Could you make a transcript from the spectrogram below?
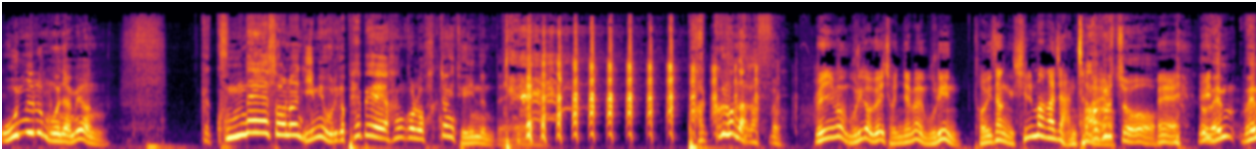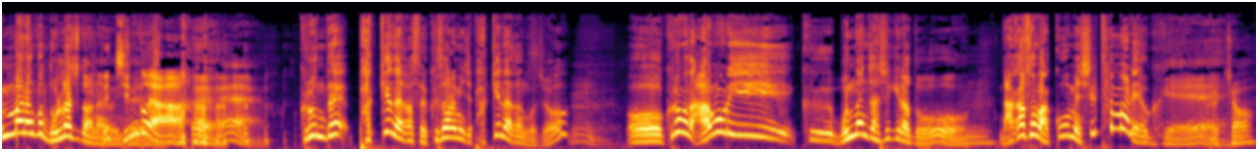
오늘은 뭐냐면 그러니까 국내에서는 이미 우리가 패배한 걸로 확정이 돼 있는데 밖으로 나갔어. 왜냐면 우리가 왜 졌냐면 우린 더 이상 실망하지 않잖아요. 아 그렇죠. 네. 웬, 웬만한 건 놀라지도 않아요. 진 이제. 거야. 네. 예. 그런데 밖에 나갔어요. 그 사람이 이제 밖에 나간 거죠. 음. 어 그러면 아무리 그 못난 자식이라도 음. 나가서 맞고 오면 싫단 말이에요. 그게. 그렇죠.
